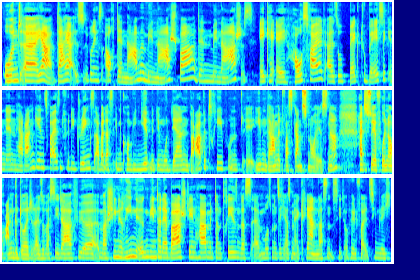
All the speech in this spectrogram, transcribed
Und äh, ja, daher ist übrigens auch der Name Menage Bar, denn Menage ist aka Haushalt, also back to basic in den Herangehensweisen für die Drinks, aber das eben kombiniert mit dem modernen Barbetrieb und äh, eben damit was ganz Neues. Ne? Hattest du ja vorhin auch angedeutet, also was sie da für Maschinerien irgendwie hinter der Bar stehen haben, hinterm Tresen, das äh, muss man sich erstmal erklären lassen. Es sieht auf jeden Fall ziemlich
